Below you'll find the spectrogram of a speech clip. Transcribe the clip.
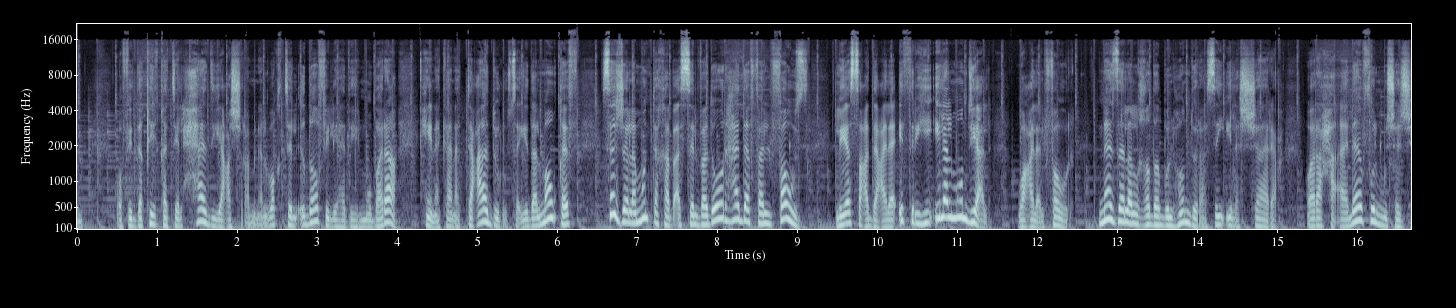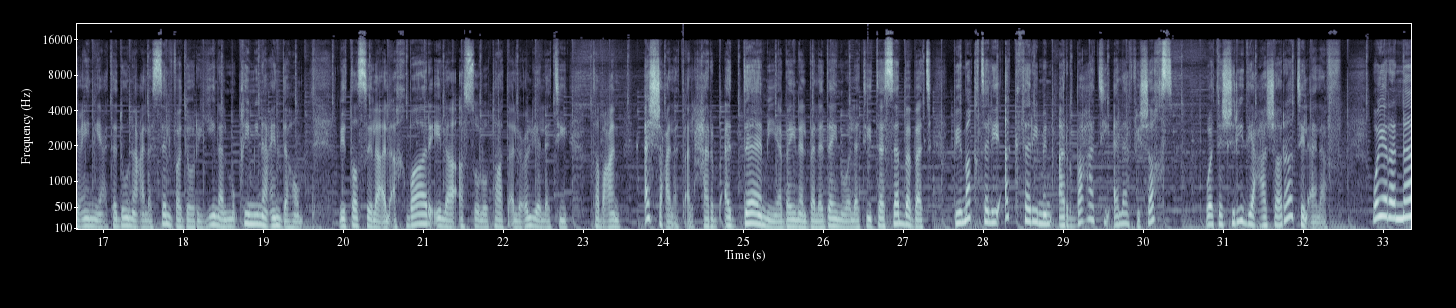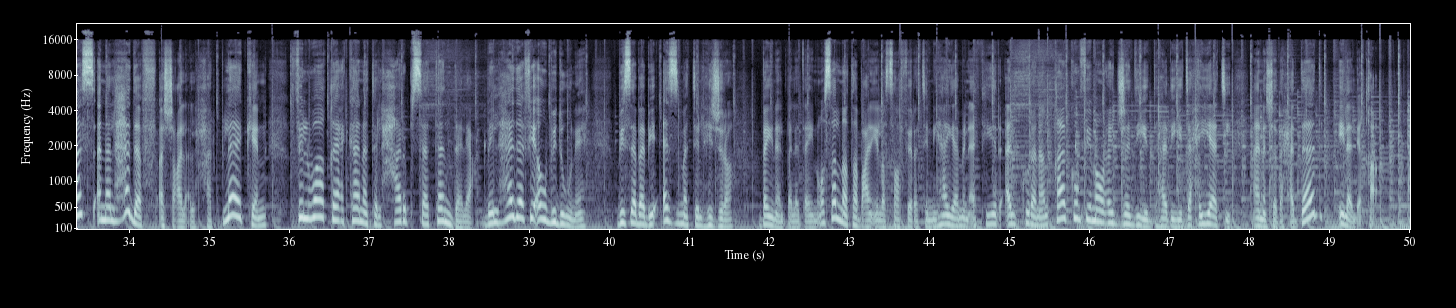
وفي الدقيقة الحادية عشرة من الوقت الإضافي لهذه المباراة حين كان التعادل سيد الموقف سجل منتخب السلفادور هدف الفوز ليصعد على إثره إلى المونديال. وعلى الفور نزل الغضب الهندوراسي إلى الشارع وراح آلاف المشجعين يعتدون على السلفادوريين المقيمين عندهم. لتصل الأخبار إلى السلطات العليا التي طبعا أشعلت الحرب الدامية بين البلدين والتي تسببت بمقتل أكثر من أربعة ألاف شخص وتشريد عشرات الآلاف. ويرى الناس أن الهدف أشعل الحرب لكن في الواقع كانت الحرب ستندلع بالهدف أو بدونه بسبب أزمة الهجرة بين البلدين. وصلنا طبعا إلى صافرة النهاية من أثير الكرة نلقاكم في موعد جديد. هذه تحياتي. أنا شذى حداد. إلى اللقاء.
